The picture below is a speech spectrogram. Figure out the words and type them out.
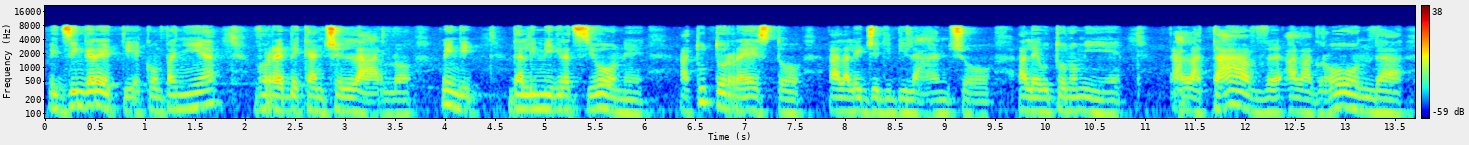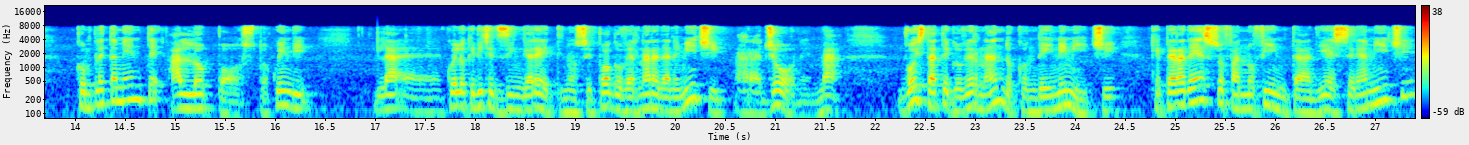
e Zingaretti e compagnia vorrebbe cancellarlo. Quindi dall'immigrazione a tutto il resto, alla legge di bilancio, alle autonomie, alla TAV, alla Gronda, completamente all'opposto. Quindi la, eh, quello che dice Zingaretti, non si può governare da nemici, ha ragione, ma voi state governando con dei nemici che per adesso fanno finta di essere amici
